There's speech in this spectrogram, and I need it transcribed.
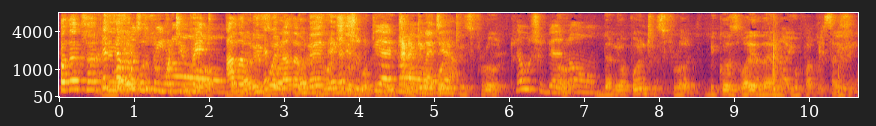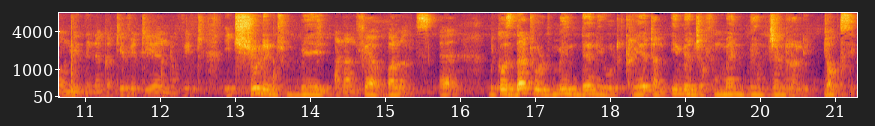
But that's actually That's supposed supposed to to motivate norm. Other that is people and other men. what And That is should be a motivating. norm. And I Your point is flawed. That should be a No, norm. then your point is flawed because why then are you publicizing only the negativity end of it? It shouldn't be an unfair balance. eh? Because that would mean then you would create an image of men being generally toxic,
